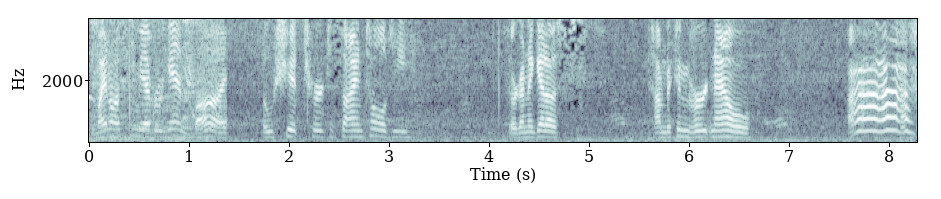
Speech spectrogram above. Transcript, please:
you might not see me ever again. Bye. Oh shit, Church of Scientology. They're gonna get us. Time to convert now. Ah!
